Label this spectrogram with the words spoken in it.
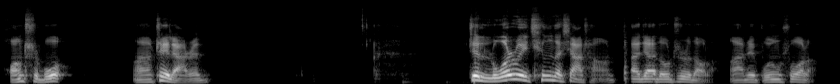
黄赤波啊这俩人，这罗瑞卿的下场大家都知道了啊，这不用说了。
